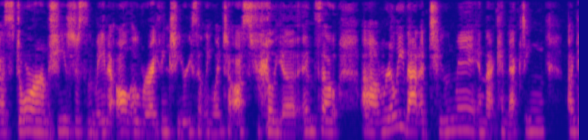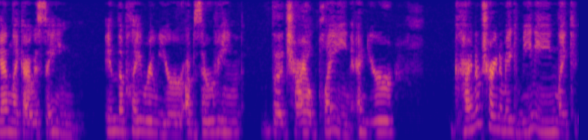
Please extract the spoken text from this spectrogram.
a storm. She's just made it all over. I think she recently went to Australia. And so, um, really, that attunement and that connecting, again, like I was saying, in the playroom, you're observing the child playing and you're kind of trying to make meaning. Like,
